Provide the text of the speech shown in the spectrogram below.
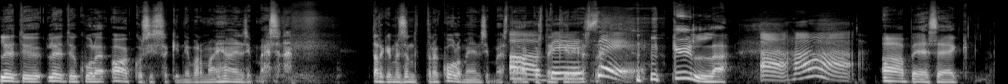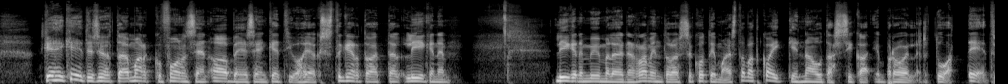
löytyy, löytyy kuule Aakkosissakin, niin varmaan ihan ensimmäisenä. Tarkemmin sanottuna kolme ensimmäistä Aakkosten kirjasta. Kyllä. Ahaa. ABC. Ke- Kehitysjohtaja Markku Fonseen ABCn ketjuohjauksesta kertoo, että liikenne, liikennemyymälöiden ravintoloissa kotimaista ovat kaikki nauta, sika ja broiler-tuotteet.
